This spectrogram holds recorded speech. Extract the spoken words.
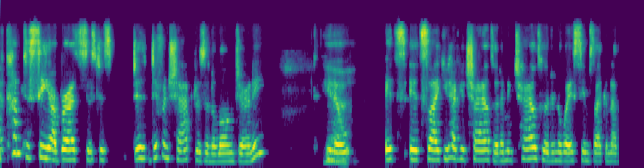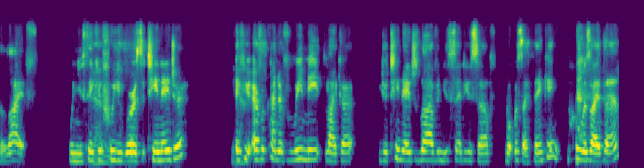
I've come to see our births as just different chapters in a long journey. Yeah. You know, it's it's like you have your childhood. I mean, childhood in a way seems like another life when you think yeah. of who you were as a teenager. If you ever kind of re-meet like a your teenage love and you say to yourself, what was I thinking? Who was I then?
